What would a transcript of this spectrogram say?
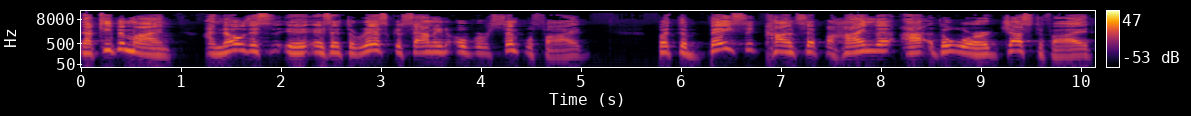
Now keep in mind, I know this is at the risk of sounding oversimplified, but the basic concept behind the, uh, the word justified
